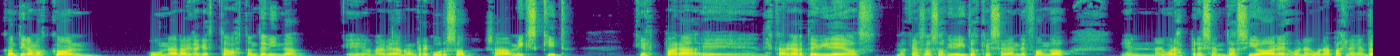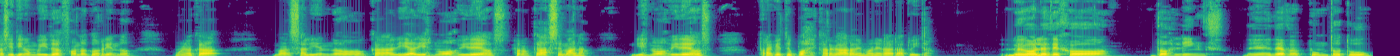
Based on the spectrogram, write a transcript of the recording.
Continuamos con una herramienta que está bastante linda eh, una un recurso llamado Mixkit, que es para eh, descargarte videos Más que nada son esos videitos que se ven de fondo en algunas presentaciones o en alguna página que entras y tiene un videito de fondo corriendo. Bueno, acá van saliendo cada día 10 nuevos videos, bueno, cada semana 10 nuevos videos para que te puedas descargar de manera gratuita. Luego les dejo dos links de dev.to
